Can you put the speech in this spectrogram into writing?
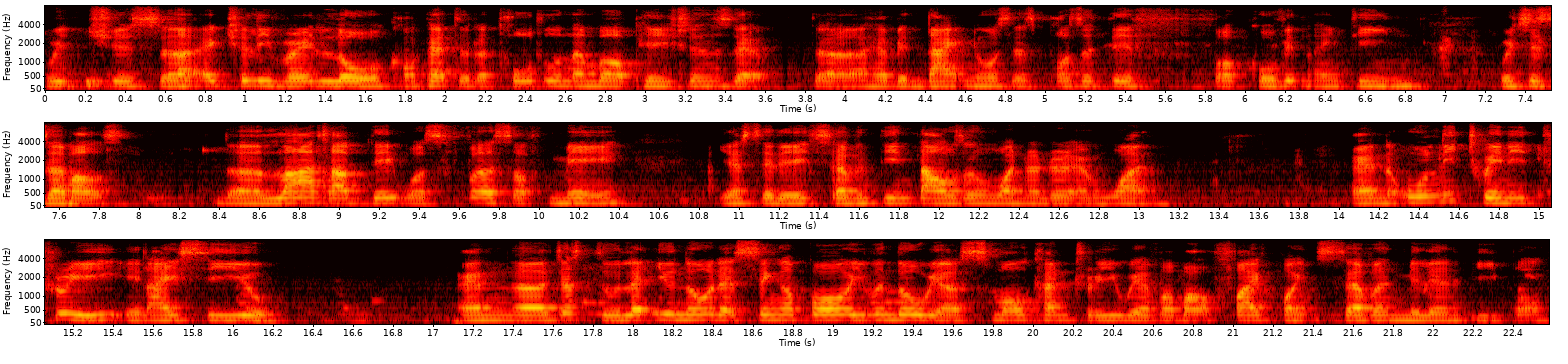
which is uh, actually very low compared to the total number of patients that uh, have been diagnosed as positive for COVID-19, which is about the last update was 1st of May, yesterday, 17,101, and only 23 in ICU. And uh, just to let you know that Singapore, even though we are a small country, we have about 5.7 million people.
